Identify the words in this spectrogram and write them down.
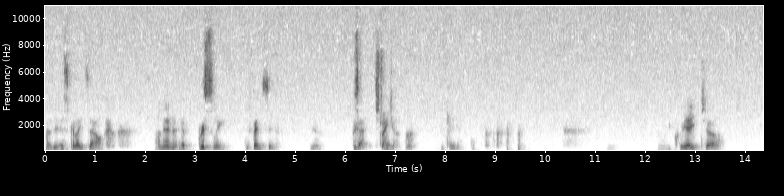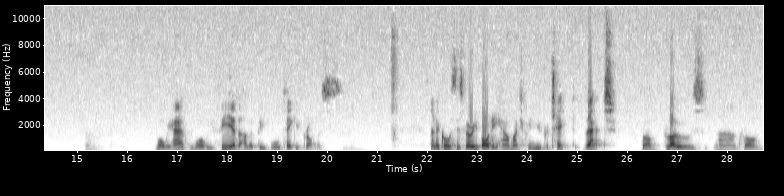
as it escalates out. And then uh, bristling, defensive. Yeah. Who's that? Stranger. Oh, stranger. we create uh, uh, more we have, the more we fear that other people will take it from us. And of course, this very body, how much can you protect that from blows, um, from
